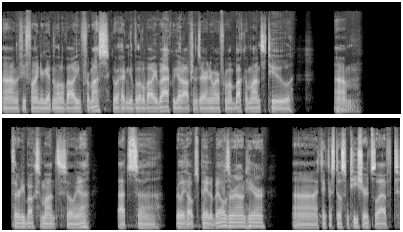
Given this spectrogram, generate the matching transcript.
Um, if you find you're getting a little value from us, go ahead and give a little value back. We got options there anywhere from a buck a month to um, 30 bucks a month. So yeah, that's uh, really helps pay the bills around here. Uh, I think there's still some t-shirts left.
